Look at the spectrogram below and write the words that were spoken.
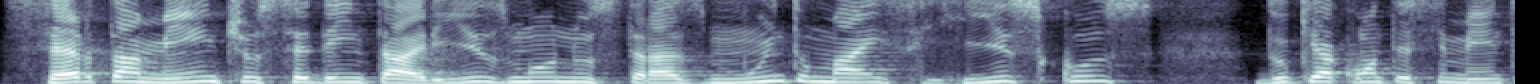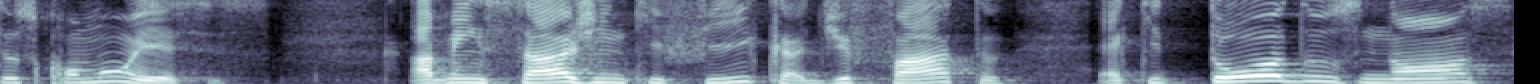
Certamente o sedentarismo nos traz muito mais riscos do que acontecimentos como esses. A mensagem que fica, de fato, é que todos nós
